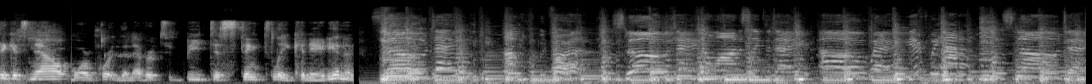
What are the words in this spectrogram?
think it's now more important than ever to be distinctly Canadian. And Slow day, I'm hoping for a slow day. Don't wanna sleep the day away. If we had a slow day,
